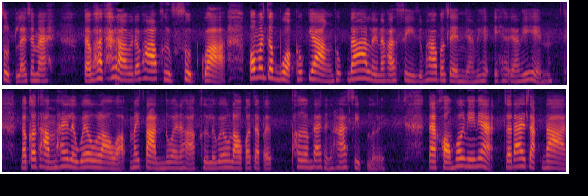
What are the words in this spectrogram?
สุดเลยใช่ไหมแต่พัฒนามิตรภาพคือสุดกว่า เพราะมันจะบวกทุกอย่างทุกด้านเลยนะคะ 45%อย่างที่อย่างที่เห็น แล้วก็ทำให้เลเวลเราอะไม่ตันด้วยนะคะ คือเลเวลเราก็จะไปเพิ่มได้ถึง 50 เลย แต่ของพวกนี้เนี่ยจะได้จากด่าน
